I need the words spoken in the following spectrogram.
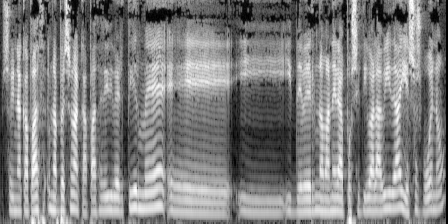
soy una capaz, una persona capaz de divertirme eh, y, y, de ver una manera positiva la vida y eso es bueno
